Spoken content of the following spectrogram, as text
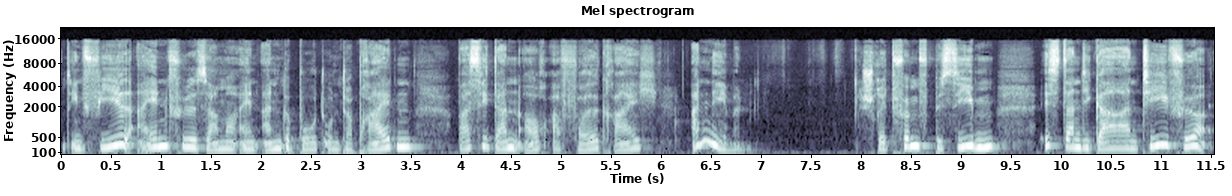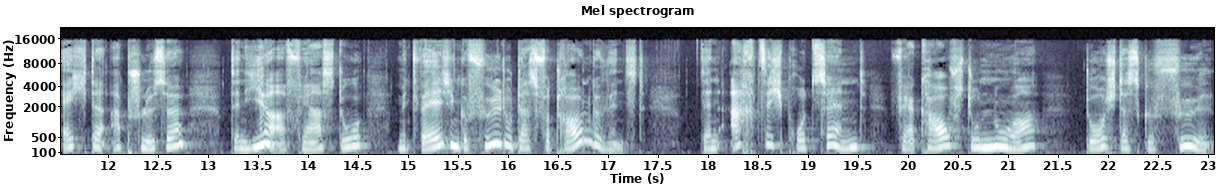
und ihnen viel einfühlsamer ein Angebot unterbreiten, was sie dann auch erfolgreich annehmen. Schritt 5 bis 7 ist dann die Garantie für echte Abschlüsse, denn hier erfährst du, mit welchem Gefühl du das Vertrauen gewinnst. Denn 80 Prozent verkaufst du nur durch das Gefühl,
